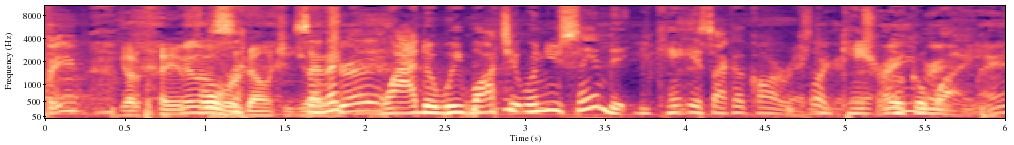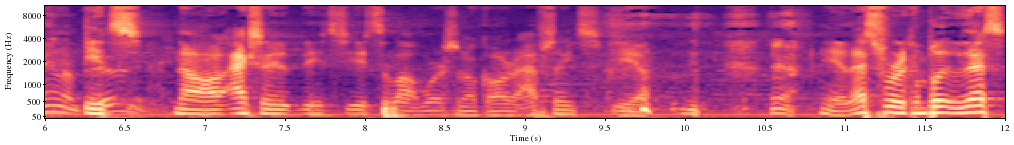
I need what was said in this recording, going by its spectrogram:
people. You got to pay it You know, forward, don't you, Joe? then, right. why do we watch it when you send it? You can't. It's like a car wreck. It's like you can't train look wreck, away. man, I'm it's telling no, actually, it's it's a lot worse than a car. wreck. I've seen. Yeah. Yeah. Yeah, that's for a completely. That's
